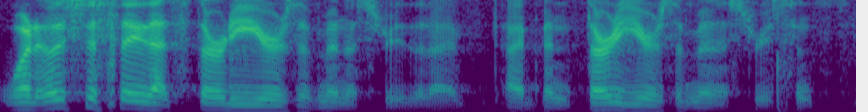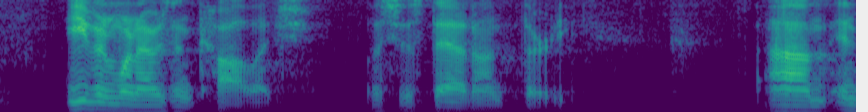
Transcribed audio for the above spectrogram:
what let's just say that's 30 years of ministry that I've I've been 30 years of ministry since even when I was in college. Let's just add on 30. Um, in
